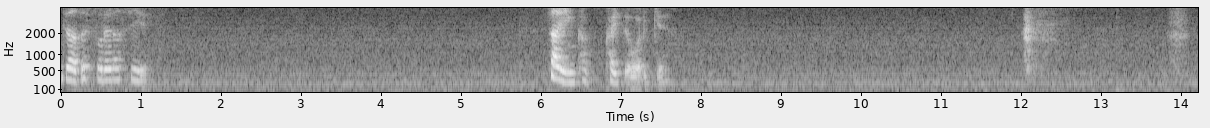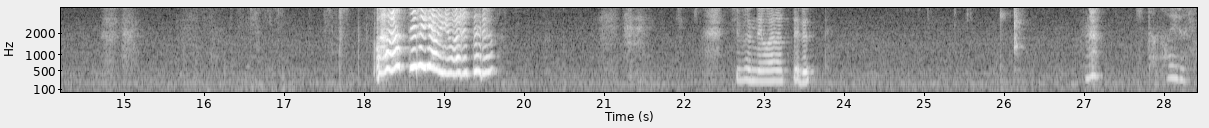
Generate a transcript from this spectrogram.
じゃあ私それらしい。サインか書いて終わるけ笑ってるやん言われてる自分で笑ってるって北野エルさん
